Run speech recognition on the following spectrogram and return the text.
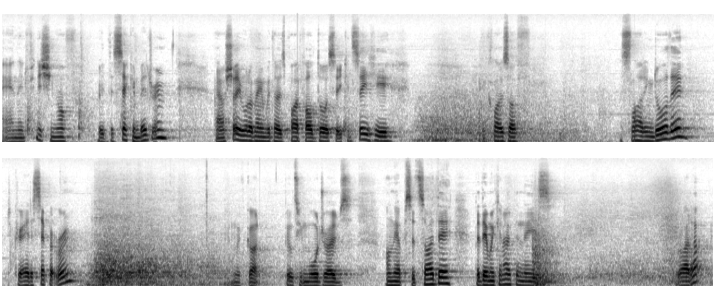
And then finishing off with the second bedroom. Now I'll show you what I mean with those bifold doors. So you can see here, and close off a sliding door there to create a separate room. And we've got built-in wardrobes on the opposite side there, but then we can open these right up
